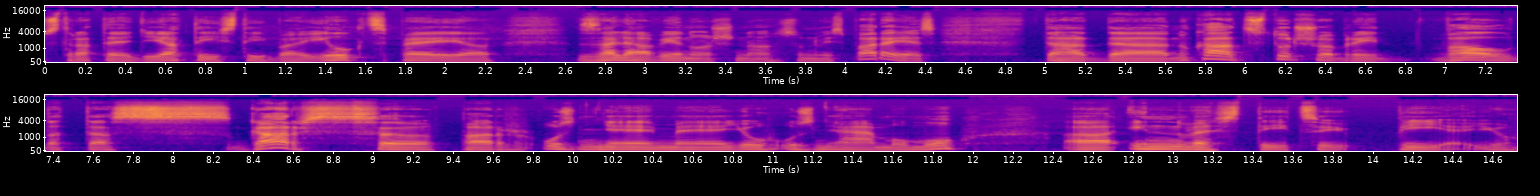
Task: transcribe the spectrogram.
stratēģija attīstībai, ilgtspēja, zaļā vienošanās un vispārējais. Tad, nu, kāds tur šobrīd valda tas gars par uzņēmēju, uzņēmumu investīciju pieeju?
